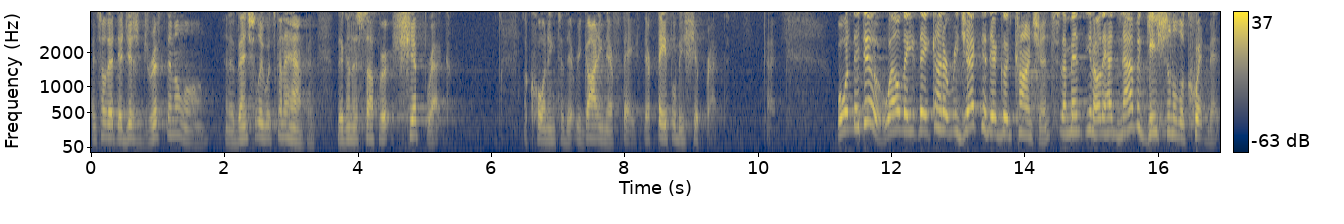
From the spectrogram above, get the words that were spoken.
and so that they're just drifting along. And eventually, what's going to happen? They're going to suffer shipwreck according to the, regarding their faith. Their faith will be shipwrecked. Well, what did they do? Well, they, they kind of rejected their good conscience. That meant, you know, they had navigational equipment,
